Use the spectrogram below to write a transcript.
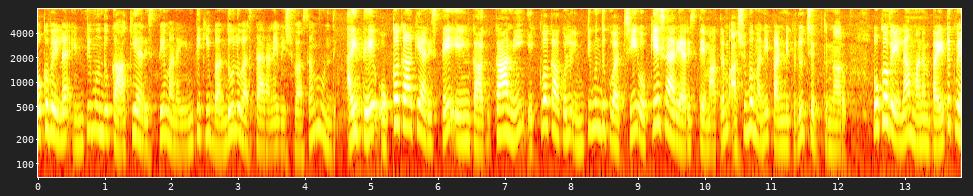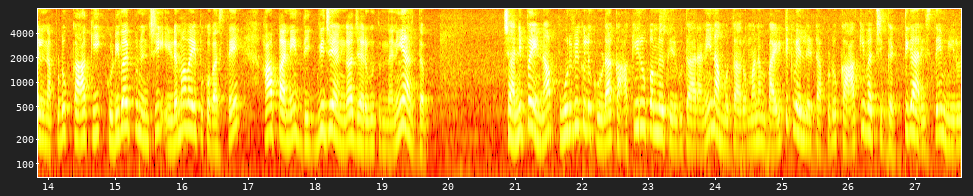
ఒకవేళ ఇంటి ముందు కాకి అరిస్తే మన ఇంటికి బంధువులు వస్తారనే విశ్వాసం ఉంది. అయితే ఒక్క కాకి అరిస్తే ఏం కాదు. కానీ ఎక్కువ కాకులు ఇంటి ముందుకు వచ్చి ఒకేసారి అరిస్తే మాత్రం అశుభమని పండితులు చెప్తున్నారు. ఒకవేళ మనం బయటకు వెళ్ళినప్పుడు కాకి కుడివైపు నుంచి ఎడమవైపుకు వస్తే ఆ పని దిగ్విజయంగా జరుగుతుందని అర్థం. చనిపోయిన పూర్వీకులు కూడా కాకి రూపంలో తిరుగుతారని నమ్ముతారు. మనం బయటికి వెళ్ళేటప్పుడు కాకి వచ్చి గట్టిగా అరిస్తే మీరు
